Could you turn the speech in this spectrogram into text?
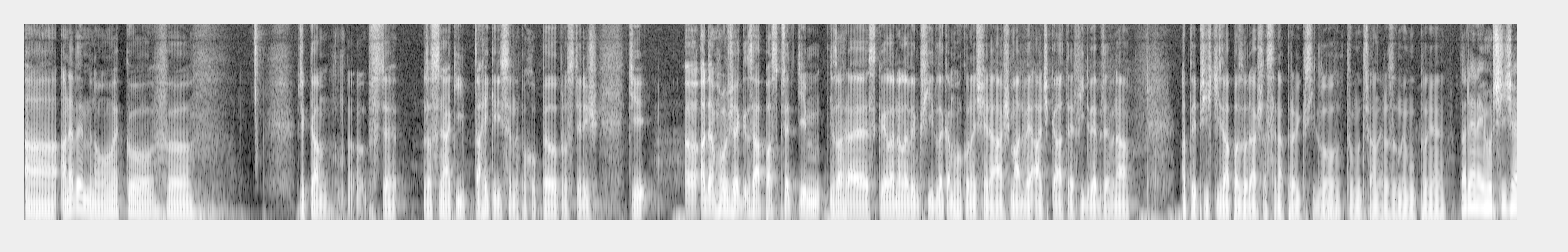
A, a nevím, no, jako uh, říkám, no, prostě zase nějaký tahy, který jsem nepochopil, prostě když ti Adam Hložek zápas předtím zahraje skvěle na levém křídle, kam ho konečně dáš, má dvě Ačka, trefí dvě břevna a ty příští zápas ho dáš zase na pravý křídlo, tomu třeba nerozumím úplně. Tady je nejhorší, že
